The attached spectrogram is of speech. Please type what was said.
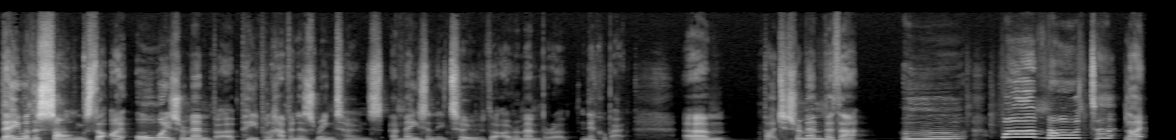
they were the songs that I always remember people having as ringtones. Amazingly, two that I remember are Nickelback. Um, but I just remember that. "Ooh, one more time. Like,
